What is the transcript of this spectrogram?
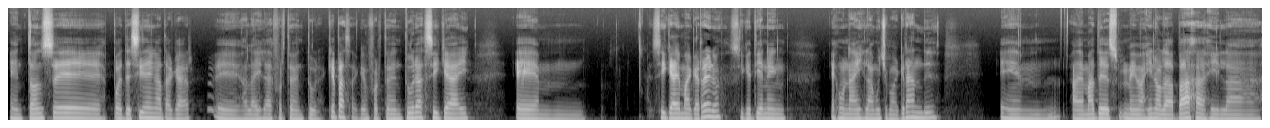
Entonces, pues deciden atacar eh, a la isla de Fuerteventura. ¿Qué pasa? Que en Fuerteventura sí que hay, em, sí que hay más guerreros, sí que tienen, es una isla mucho más grande. Em, además de, me imagino, las bajas y las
